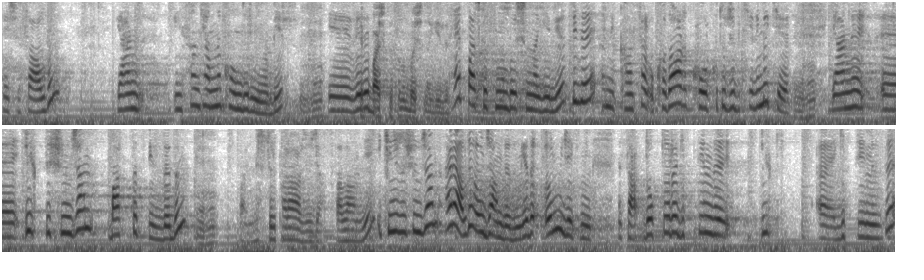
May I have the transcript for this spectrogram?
teşhis aldım. Yani insan kendine kondurmuyor bir. Ee, ve Hep de başkasının başına gelir. hep başkasının başına geliyor. Bir de hani kanser o kadar korkutucu bir kelime ki. Yani e, ilk düşüncem battık biz dedim. Yani bir sürü para harcayacağız falan diye. İkinci düşüncem herhalde öleceğim dedim ya da ölmeyecek miyim? Mesela doktora gittiğimde ilk e, gittiğimizde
